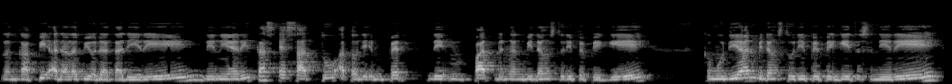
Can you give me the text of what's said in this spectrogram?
lengkapi adalah biodata diri, linearitas S1 atau D4, D4 dengan bidang studi PPG, kemudian bidang studi PPG itu sendiri,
